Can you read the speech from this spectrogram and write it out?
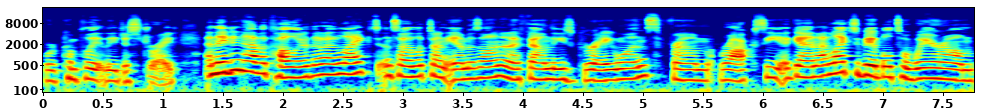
were completely destroyed. And they didn't have a color that I liked. And so I looked on Amazon and I found these gray ones from Roxy. Again, I like to be able to wear them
